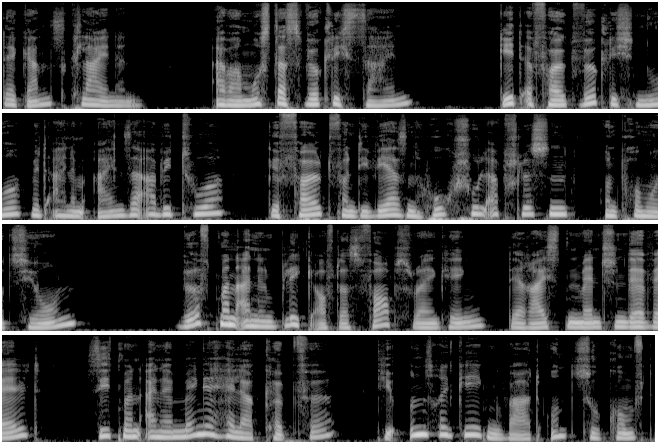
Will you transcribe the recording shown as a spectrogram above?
der ganz Kleinen. Aber muss das wirklich sein? Geht Erfolg wirklich nur mit einem Einser-Abitur, gefolgt von diversen Hochschulabschlüssen und Promotion? Wirft man einen Blick auf das Forbes-Ranking der reichsten Menschen der Welt, sieht man eine Menge heller Köpfe, die unsere Gegenwart und Zukunft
